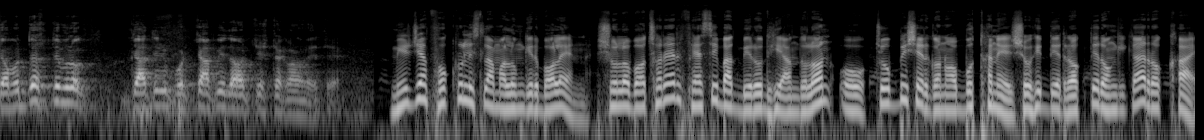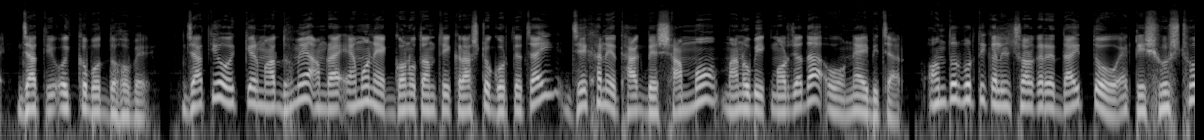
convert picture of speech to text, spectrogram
জবরদস্তিমূলক জাতির উপর চাপিয়ে দেওয়ার চেষ্টা করা হয়েছে। মির্জা ফখরুল ইসলাম আলমগীর বলেন, ষোলো বছরের ফ্যাসিবাদ বিরোধী আন্দোলন ও চব্বিশের গণ অভ্যুত্থানে শহীদদের রক্তের অঙ্গীকার রক্ষায় জাতি ঐক্যবদ্ধ হবে। জাতীয় ঐক্যের মাধ্যমে আমরা এমন এক গণতান্ত্রিক রাষ্ট্র গড়তে চাই, যেখানে থাকবে সাম্য, মানবিক মর্যাদা ও ন্যায় বিচার। অন্তর্বর্তীকালীন সরকারের দায়িত্ব একটি সুষ্ঠু,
